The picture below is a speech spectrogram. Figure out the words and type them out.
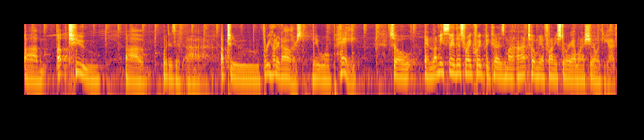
um, up to uh, what is it? Uh, up to three hundred dollars. They will pay. So, and let me say this right quick because my aunt told me a funny story I want to share with you guys.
